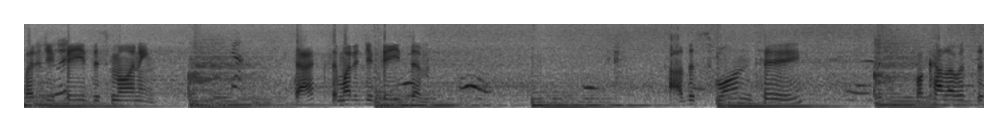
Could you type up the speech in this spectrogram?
What did you feed this morning? Ducks? And what did you feed them? Oh, the swan too. What colour was the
